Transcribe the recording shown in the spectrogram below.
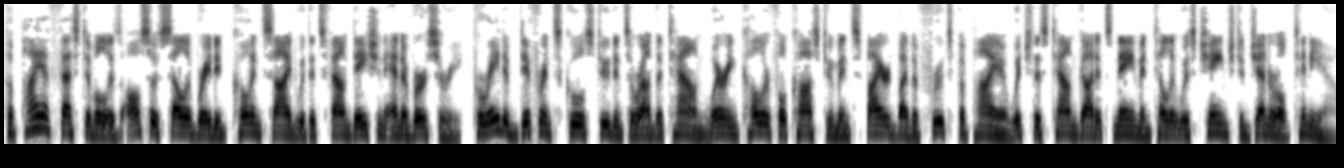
Papaya Festival is also celebrated coincide with its foundation anniversary, parade of different school students around the town wearing colorful costume inspired by the fruits papaya which this town got its name until it was changed to General Tinio.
